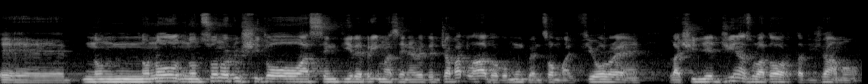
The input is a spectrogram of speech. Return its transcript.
Non, non, ho, non, sono riuscito a sentire prima se ne avete già parlato, comunque insomma il fiore, la ciliegina sulla torta diciamo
